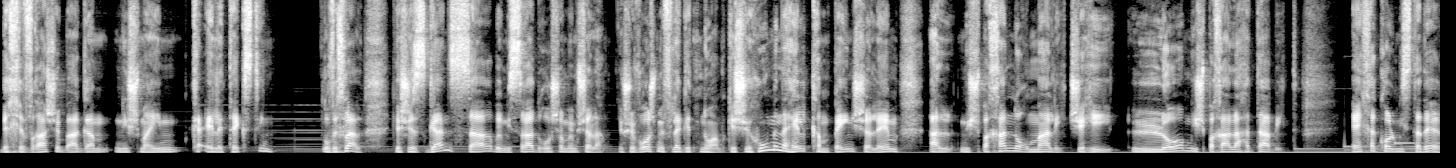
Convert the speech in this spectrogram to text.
בחברה שבה גם נשמעים כאלה טקסטים? ובכלל, כשסגן שר במשרד ראש הממשלה, יושב ראש מפלגת נועם, כשהוא מנהל קמפיין שלם על משפחה נורמלית שהיא לא משפחה להט"בית, איך הכל מסתדר?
